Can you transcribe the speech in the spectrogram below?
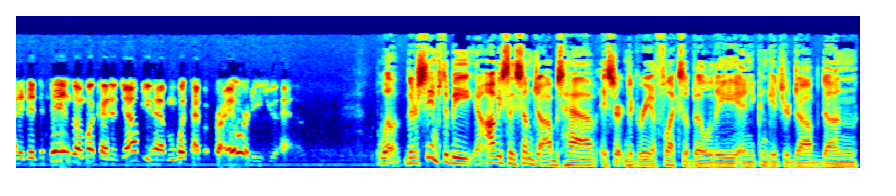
at it, it depends on what kind of job you have and what type of priorities you have. Well, there seems to be obviously some jobs have a certain degree of flexibility, and you can get your job done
